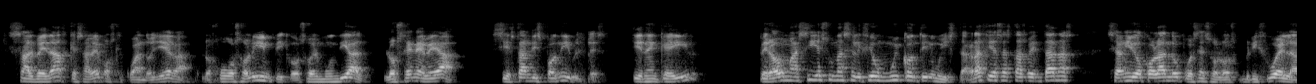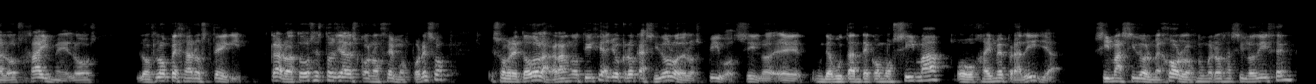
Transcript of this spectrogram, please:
salvedad que sabemos que cuando llega los Juegos Olímpicos o el Mundial, los NBA, si están disponibles, tienen que ir, pero aún así es una selección muy continuista. Gracias a estas ventanas se han ido colando, pues eso, los Brizuela, los Jaime, los, los López Arostegui. Claro, a todos estos ya les conocemos, por eso, sobre todo, la gran noticia yo creo que ha sido lo de los pivots, sí, eh, un debutante como Sima o Jaime Pradilla. Sima ha sido el mejor, los números así lo dicen,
